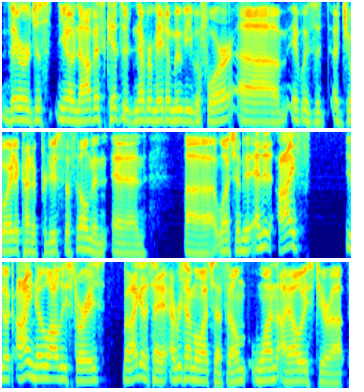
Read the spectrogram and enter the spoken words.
they were just you know novice kids who'd never made a movie before. Um, it was a, a, joy to kind of produce the film and and uh, watch them. And it, I, you look, I know all these stories, but I got to tell you, every time I watch that film, one, I always tear up,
